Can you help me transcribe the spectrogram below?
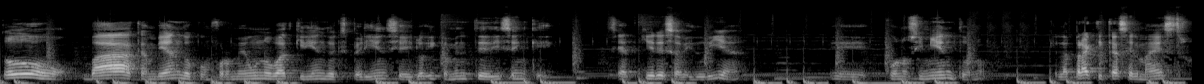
Todo va cambiando conforme uno va adquiriendo experiencia y lógicamente dicen que se adquiere sabiduría, eh, conocimiento, que la práctica es el maestro.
